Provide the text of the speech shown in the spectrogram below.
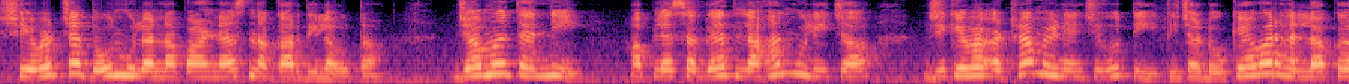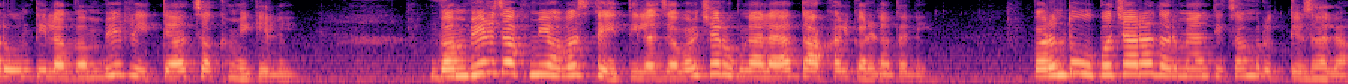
शेवटच्या दोन मुलांना पाळण्यास नकार दिला होता ज्यामुळे त्यांनी आपल्या सगळ्यात लहान मुलीच्या जी केवळ अठरा महिन्यांची होती तिच्या डोक्यावर हल्ला करून तिला गंभीररित्या जखमी केले. गंभीर जखमी अवस्थेत तिला जवळच्या रुग्णालयात दाखल करण्यात आले. परंतु उपचारादरम्यान तिचा मृत्यू झाला.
